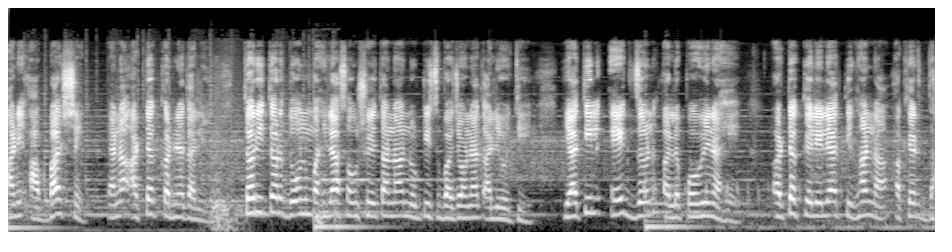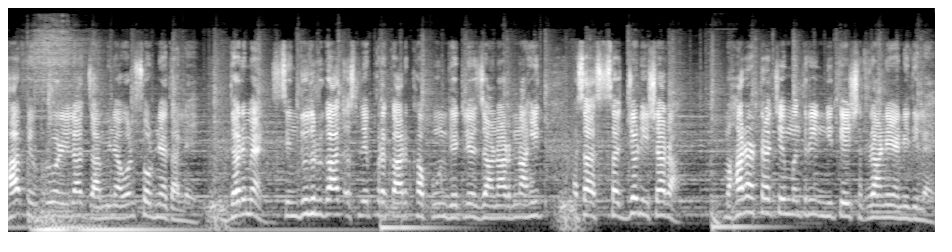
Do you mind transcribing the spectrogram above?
आणि अब्बास शेख यांना अटक करण्यात आली. तर इतर दोन महिला संशयितांना नोटीस बजावण्यात आली होती. यातील एक जण अल्पवयीन आहे. अटक केलेल्या तिघांना अखेर दहा फेब्रुवारीला जामिनावर सोडण्यात आले दरम्यान सिंधुदुर्गात असले प्रकार खपवून घेतले जाणार नाहीत असा सज्जड इशारा महाराष्ट्राचे मंत्री नितेश राणे यांनी दिलाय.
